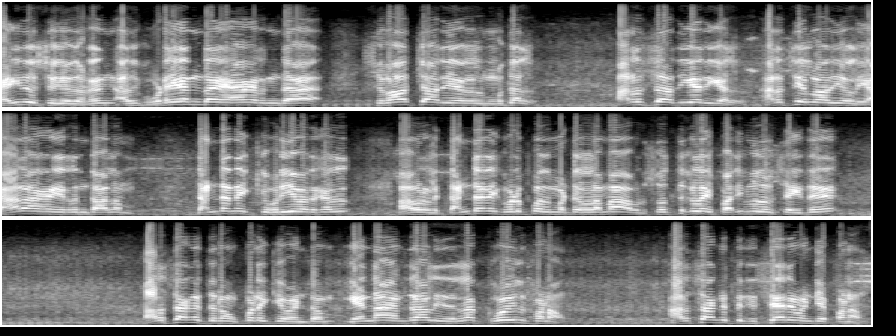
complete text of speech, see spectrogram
கைது செய்வதுடன் அதுக்கு உடையந்தையாக இருந்த சிவாச்சாரியர்கள் முதல் அரசு அதிகாரிகள் அரசியல்வாதிகள் யாராக இருந்தாலும் தண்டனைக்கு உரியவர்கள் அவர்களை தண்டனை கொடுப்பது மட்டும் இல்லாமல் அவர் சொத்துக்களை பறிமுதல் செய்து அரசாங்கத்திடம் ஒப்படைக்க வேண்டும். என்ன என்றால் இதெல்லாம் கோயில் பணம். அரசாங்கத்துக்கு சேர வேண்டிய பணம்.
